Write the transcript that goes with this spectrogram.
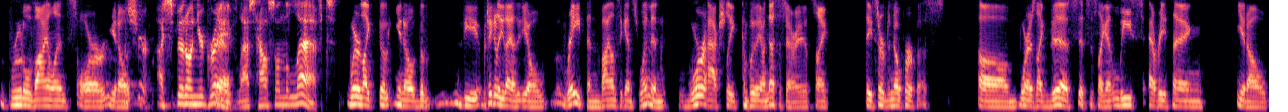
brutal violence or you know Oh, sure. I spit on your grave. Last house on the left. where like the you know the the particularly like you know rape and violence against women were actually completely unnecessary it's like they served no purpose um whereas like this it's just like at least everything you know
